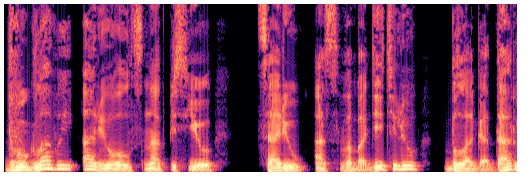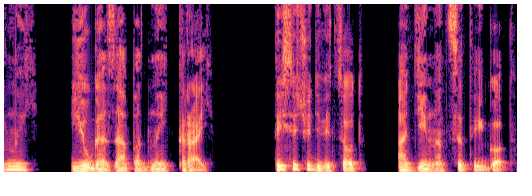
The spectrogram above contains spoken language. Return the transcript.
двуглавый орел с надписью «Царю-освободителю благодарный юго-западный край». 1900 11 год.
